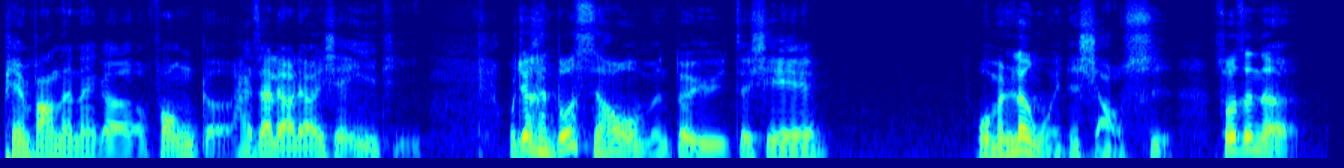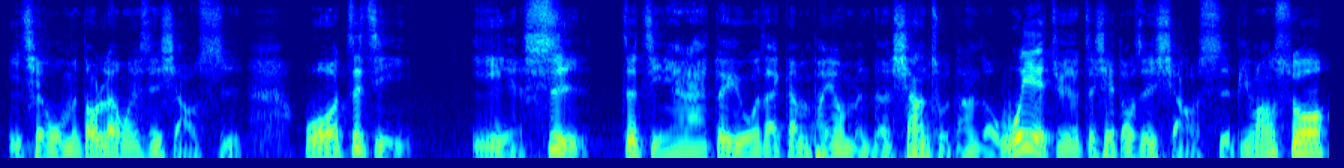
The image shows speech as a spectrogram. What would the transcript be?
偏方的那个风格，还在聊聊一些议题。我觉得很多时候我们对于这些我们认为的小事，说真的，以前我们都认为是小事，我自己也是。这几年来，对于我在跟朋友们的相处当中，我也觉得这些都是小事。比方说，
